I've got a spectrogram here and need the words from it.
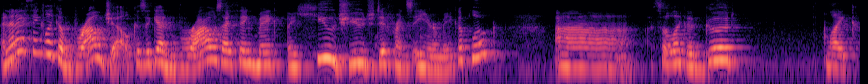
and then I think like a brow gel, because again, brows I think make a huge, huge difference in your makeup look. Uh, so like a good, like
